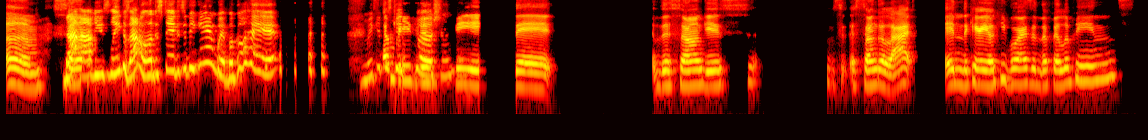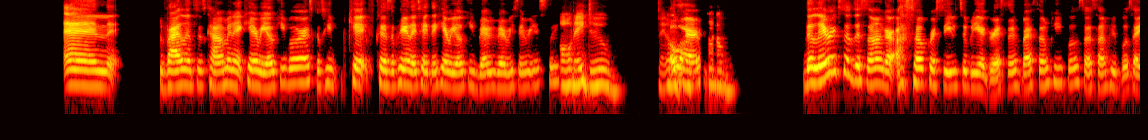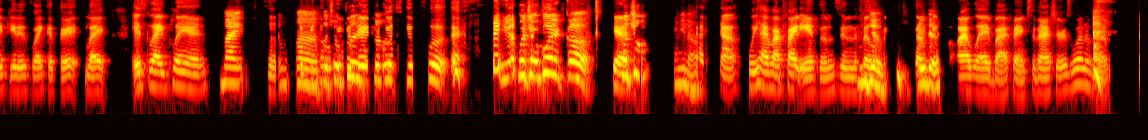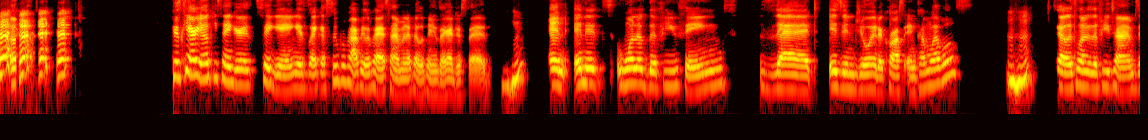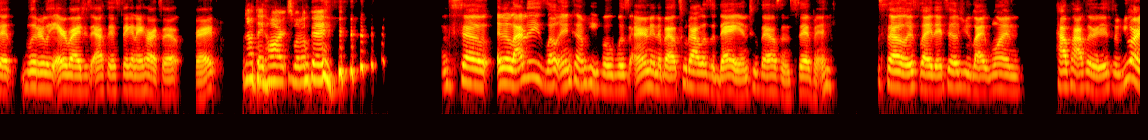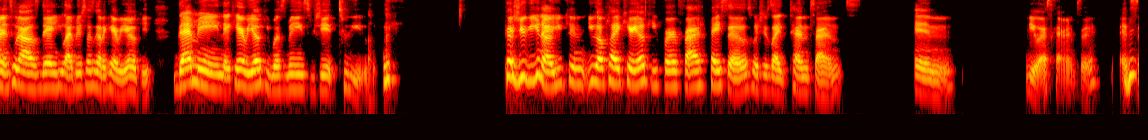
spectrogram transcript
Um, so, not obviously, because I don't understand it to begin with, but go ahead. we can just keep pushing. That the song is sung a lot in the karaoke bars in the Philippines. And violence is common at karaoke bars because he can't because apparently they take the karaoke very very seriously. Oh, they do. They or the lyrics of the song are also perceived to be aggressive by some people. So some people take it as like a threat. Like it's like playing like uh, put your click foot. put your click up. Yeah. Put your you know. No, we have our fight anthems in the we Philippines. Do. We do. My Way by Frank Sinatra is one of them. Because karaoke singer singing is like a super popular pastime in the Philippines, like I just said. Mm-hmm. And and it's one of the few things that is enjoyed across income levels. Mm-hmm. So it's one of the few times that literally everybody's just out there sticking their hearts out, right? Not their hearts, but okay. so, and a lot of these low income people was earning about two dollars a day in 2007. So it's like that tells you like one how popular it is. So if you earning two dollars a day and you like, bitch, let's go to karaoke. That mean that karaoke must mean some shit to you. Cause you you know you can you go play karaoke for five pesos, which is like ten cents in U.S. currency. It's mm-hmm.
